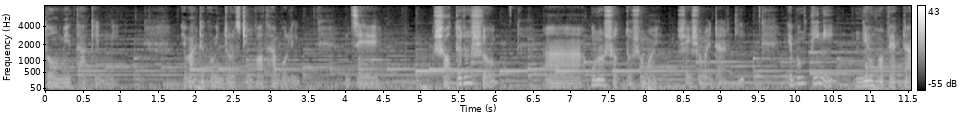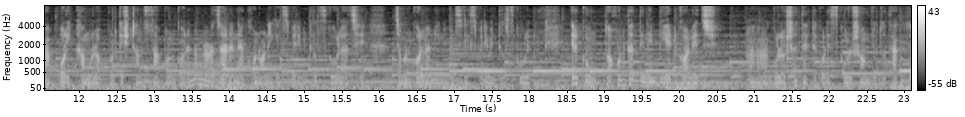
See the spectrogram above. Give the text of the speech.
দমে থাকেননি। এবং একটা খুব ইন্টারেস্টিং কথা বলি, যে সতেরোশো উনসত্তর সময়, সেই সময়টা আর কি, এবং তিনি নিউ হফে একটা পরীক্ষামূলক প্রতিষ্ঠান স্থাপন করেন। আপনারা জানেন এখন অনেক এক্সপেরিমেন্টাল স্কুল আছে, যেমন কল্যাণ ইউনিভার্সিটি এক্সপেরিমেন্টাল স্কুল এরকম তখনকার দিনে বিএড কলেজগুলোর সাথে একটা করে স্কুল সংযুক্ত থাকতো,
